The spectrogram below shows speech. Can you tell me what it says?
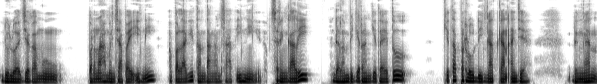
dulu aja kamu pernah mencapai ini, apalagi tantangan saat ini gitu. Seringkali dalam pikiran kita itu kita perlu diingatkan aja dengan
